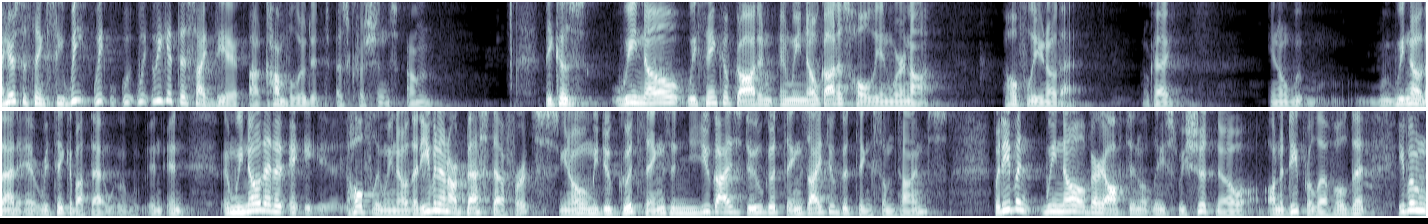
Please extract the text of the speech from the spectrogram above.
here's the thing. See, we, we, we, we get this idea uh, convoluted as Christians um, Because we know, we think of God and, and we know God is holy and we're not. Hopefully, you know that, okay? You know, we know that, eh, we think about that, and, and, and we know that, it, it, hopefully, we know that even in our best efforts, you know, when we do good things, and you guys do good things, I do good things sometimes, but even we know very often, at least we should know on a deeper level, that even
